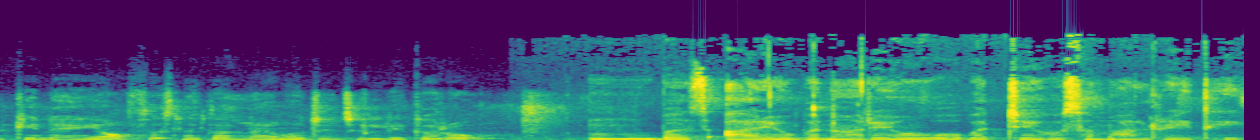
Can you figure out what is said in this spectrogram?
कि नहीं ऑफ़िस निकलना है मुझे जल्दी करो। हम्म, बस आ रहे हूँ बना रहे हूँ वो बच्चे को संभाल रही थी।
